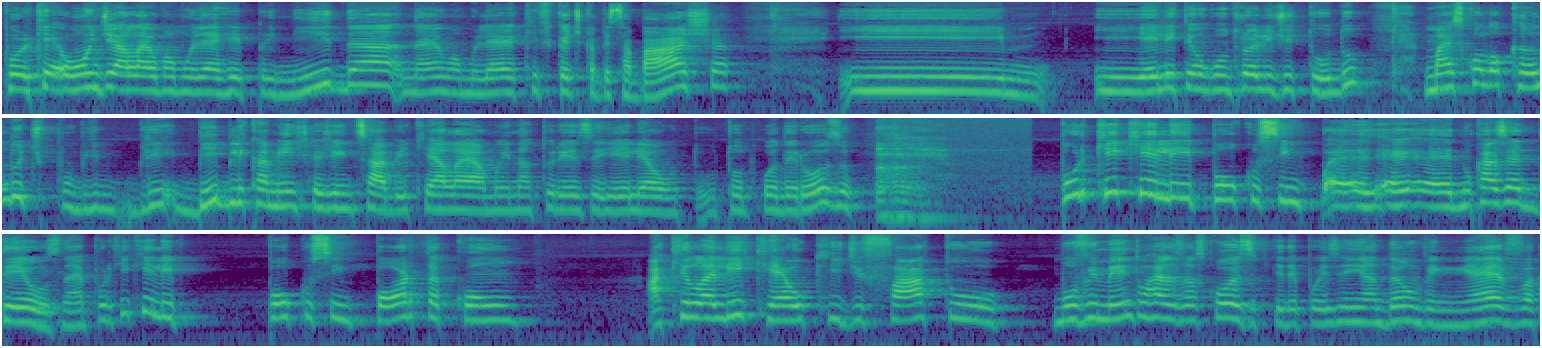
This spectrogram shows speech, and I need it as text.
Porque onde ela é uma mulher reprimida, né? Uma mulher que fica de cabeça baixa. E, e ele tem o controle de tudo, mas colocando, tipo, biblicamente que a gente sabe que ela é a mãe natureza e ele é o, o todo-poderoso, uhum. por que que ele pouco se... É, é, é, no caso é Deus, né? Por que que ele pouco se importa com aquilo ali que é o que de fato movimenta o resto das coisas, porque depois vem Adão, vem Eva,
